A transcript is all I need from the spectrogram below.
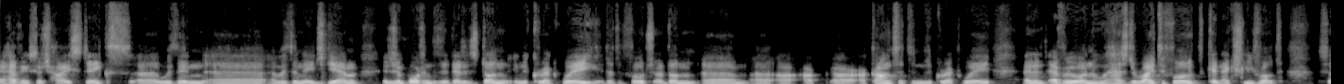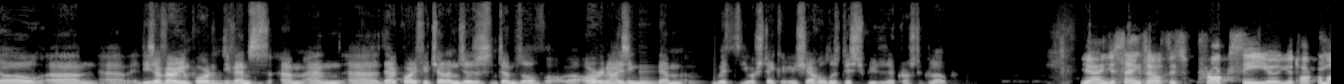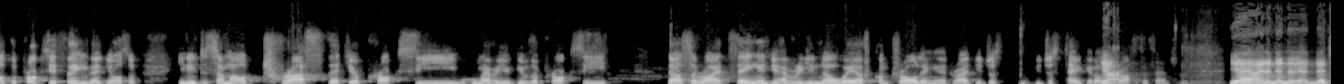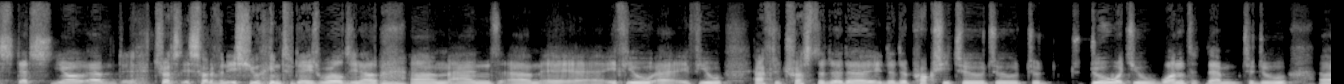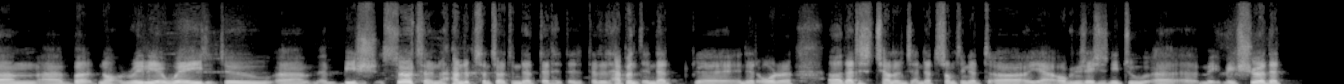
having such high stakes uh, within uh, within AGM, it is important that, it's done in the correct way, that the votes are done um, uh, are, are, are, counted in the correct way, and that everyone who has the right to vote can actually vote. So um, these are very important events, um, and there are quite a few challenges in terms of organizing them with your stake shareholders distributed across the globe. Yeah, and you're saying sort of this proxy. You're, you're talking about the proxy thing that you also you need to somehow trust that your proxy, whomever you give the proxy, does the right thing, and you have really no way of controlling it, right? You just you just take it on yeah. trust essentially. Yeah, and, and and that's that's you know um, trust is sort of an issue in today's world, you know, um, and um, uh, if you uh, if you have to trust the the, the, the proxy to to to do what you want them to do, um, uh, but not really a way to uh, be certain, 100% certain that, that, that it happened in that uh, in that order. Uh, that is a challenge, and that's something that uh, yeah organizations need to uh, make, make sure that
